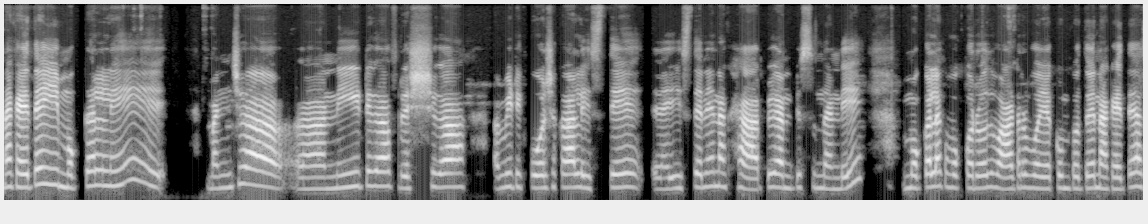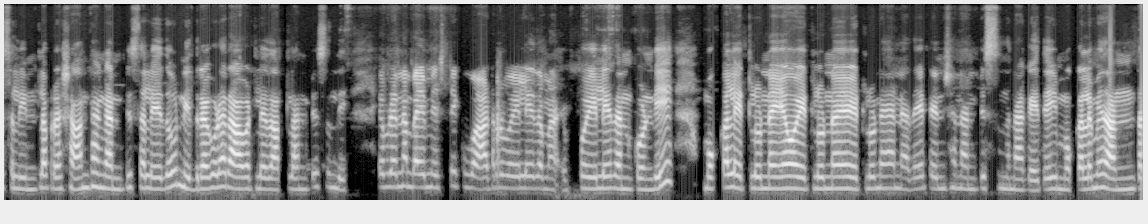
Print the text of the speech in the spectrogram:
నాకైతే ఈ మొక్కల్ని మంచిగా నీట్గా ఫ్రెష్గా వీటికి పోషకాలు ఇస్తే ఇస్తేనే నాకు హ్యాపీగా అనిపిస్తుందండి. మొక్కలకు ఒక్కరోజు వాటర్ పోయకపోతే నాకైతే అసలు ఇంట్లో ప్రశాంతంగా అనిపిస్తలేదు నిద్ర కూడా రావట్లేదు అట్లా అనిపిస్తుంది. ఎప్పుడైనా బై మిస్టేక్ వాటర్ పోయలేదు పోయలేదు అనుకోండి మొక్కలు ఎట్లున్నాయో ఎట్లున్నాయో ఎట్లున్నాయో అని అదే టెన్షన్ అనిపిస్తుంది నాకైతే. ఈ మొక్కల మీద అంత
